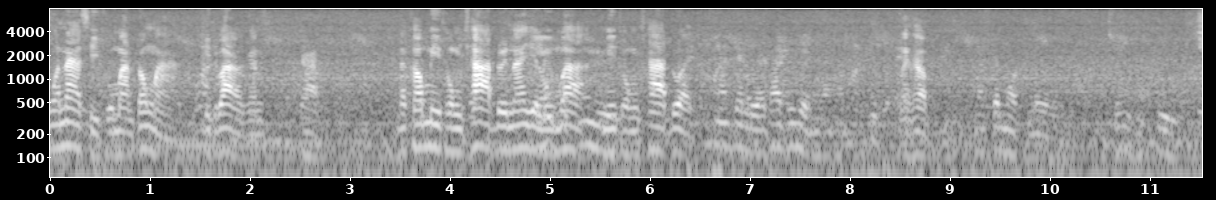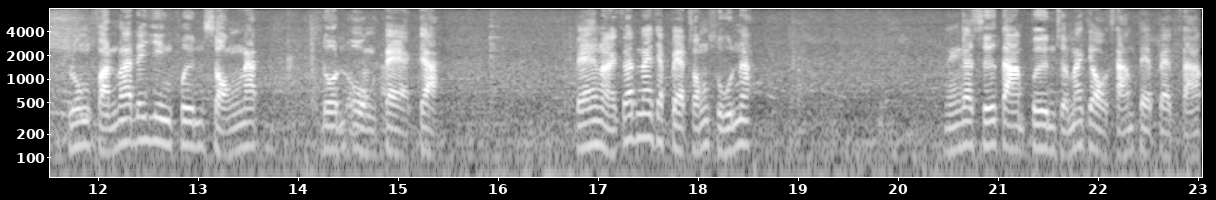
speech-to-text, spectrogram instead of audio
งวดหน้าสี่กุมารต้องมาคิดว่าอย่างนั้นครับแล้วเขามีธงชาติด้วยนะอย่าลืมว่ามีธงชาติด้วยน่าจะเหลือเท่าที่เห็นนะครับนะครับ มันจะหมดเลยลุงฝันว่าได้ยิงปืนสองนัด โดนโอ่งแตกจ้ะแปลหน่อยก็น่าจะแปดสองศูนย์นะ งั้นก็ซื้อตามปืนส่วนมากจะออกสามแปดแปดสาม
